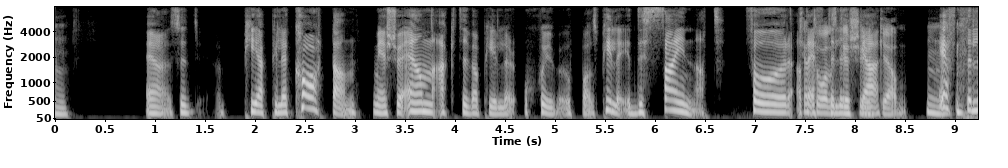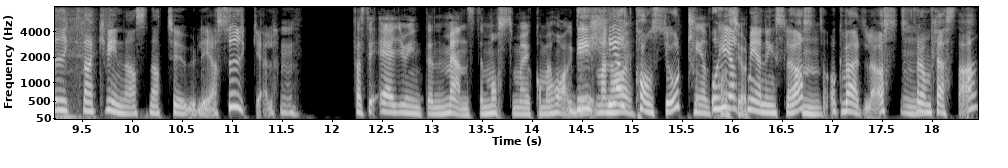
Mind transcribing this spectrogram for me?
Mm. Eh, så p-pillerkartan med 21 aktiva piller och sju uppehållspiller är designat för att Katolska efterlika. Mm. efterlikna kvinnans naturliga cykel. Fast det är ju inte en mens, det måste man ju komma ihåg. Det är man helt har- konstgjort helt och helt konstgjort. meningslöst Mm. och värdelöst Mm. för de flesta.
